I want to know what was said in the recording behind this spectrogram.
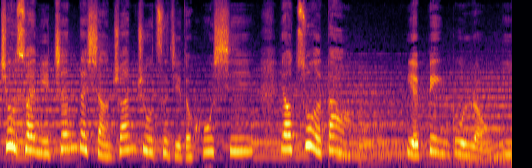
就算你真的想专注自己的呼吸，要做到也并不容易。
